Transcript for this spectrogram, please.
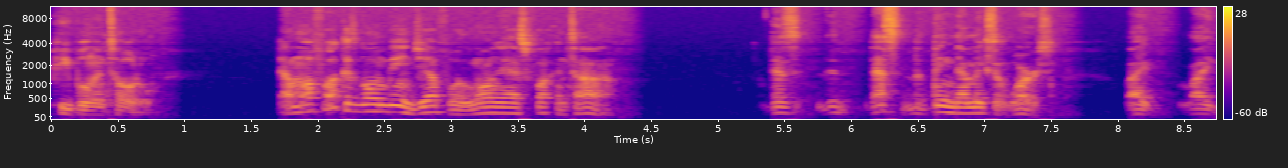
people in total. That motherfucker's gonna be in jail for a long ass fucking time. That's that's the thing that makes it worse. Like like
